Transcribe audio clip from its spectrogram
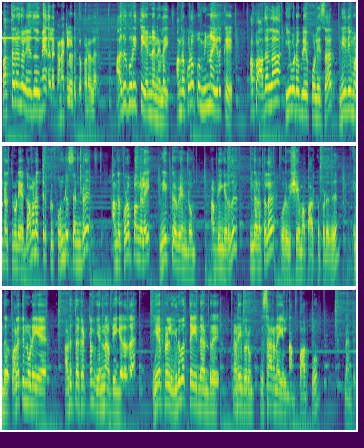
பத்திரங்கள் எதுவுமே இதுல கணக்கில் எடுக்கப்படல. அது குறித்து என்ன நிலை? அந்த குழப்பம் இன்னும் இருக்கு. அப்ப அதெல்லாம் ஈஓடபிள்யூ போலீசார் நீதிமன்றத்தினுடைய கவனத்திற்கு கொண்டு சென்று அந்த குழப்பங்களை நீக்க வேண்டும் அப்படிங்கிறது இந்த இடத்துல ஒரு விஷயமா பார்க்கப்படுது. இந்த வழக்கினுடைய அடுத்த கட்டம் என்ன அப்படிங்கிறத ஏப்ரல் இருபத்தைந்து அன்று நடைபெறும் விசாரணையில் நாம் பார்ப்போம். நன்றி.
